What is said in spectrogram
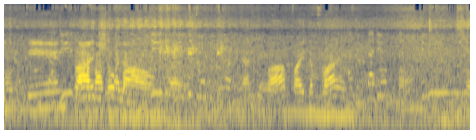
Ompin. Fried siopaw. Yan, diba? By the prime. So,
